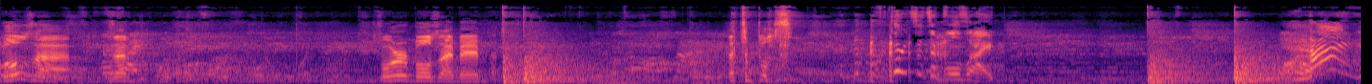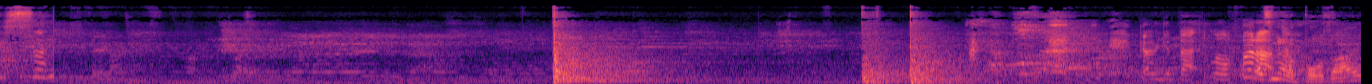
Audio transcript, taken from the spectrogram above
Bullseye. Is that four bullseye, babe? That's a bullseye. Of course it's a bullseye. To get that little foot That's up. not a bullseye.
